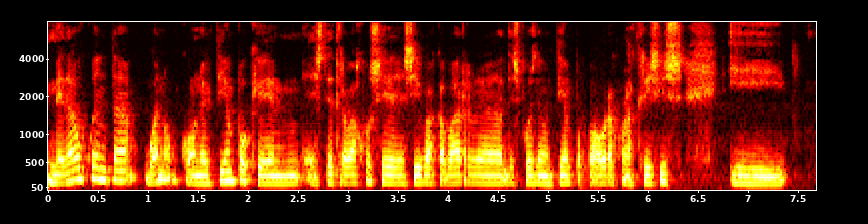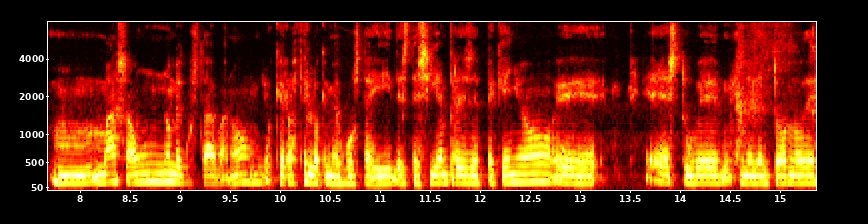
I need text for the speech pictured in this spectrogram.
me he dado cuenta, bueno, con el tiempo que este trabajo se, iba a acabar eh, después de un tiempo, ahora con la crisis, y más aún no me gustaba, ¿no? Yo quiero hacer lo que me gusta y desde siempre, desde pequeño, eh, estuve en el entorno de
